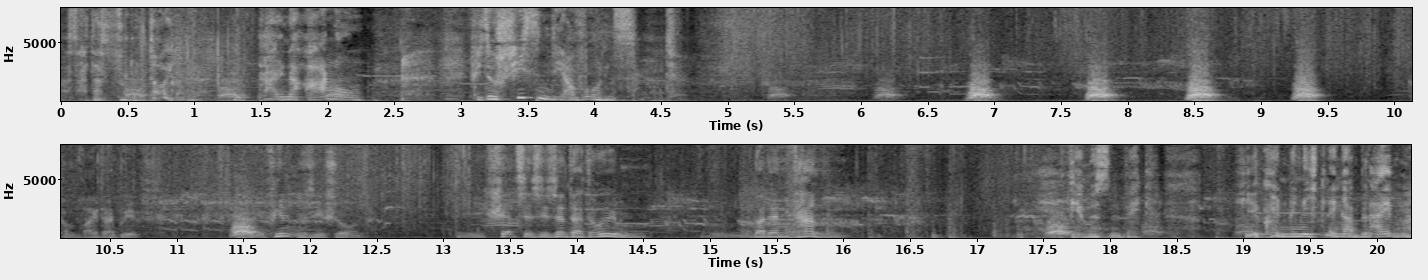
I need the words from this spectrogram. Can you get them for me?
Was hat das zu bedeuten? Keine Ahnung. Wieso schießen die auf uns? Kommt weiter, Biff. Wir finden sie schon. Ich schätze, sie sind da drüben. Bei den Tannen. Wir müssen weg. Hier können wir nicht länger bleiben.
